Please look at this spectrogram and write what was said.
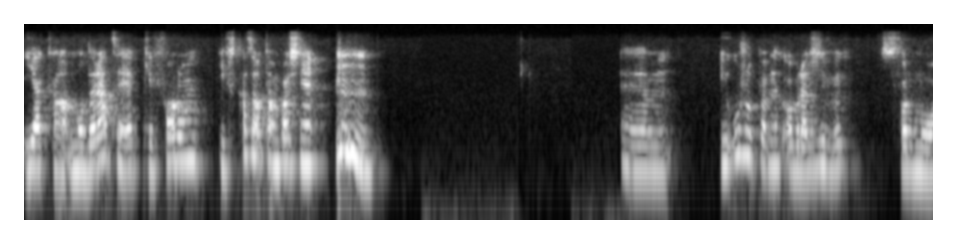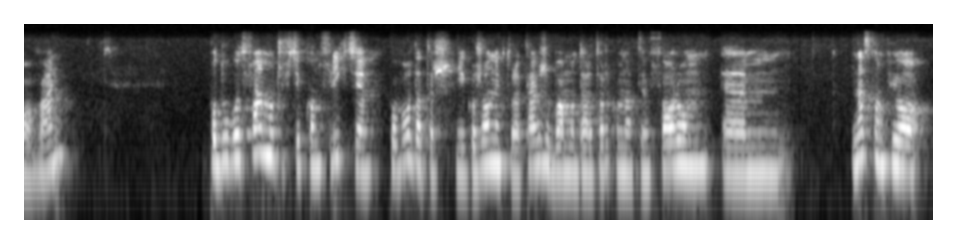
jaka moderacja, jakie forum i wskazał tam właśnie i użył pewnych obraźliwych sformułowań. Po długotrwałym oczywiście konflikcie powoda też jego żony, która także była moderatorką na tym forum, nastąpiło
